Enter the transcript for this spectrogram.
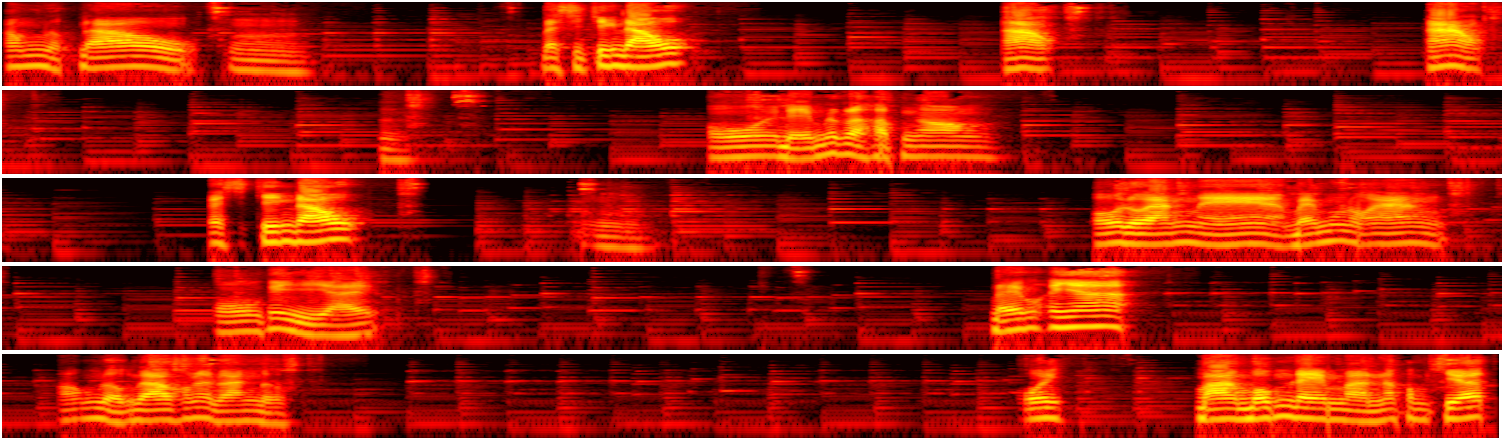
không được đâu. Ừ. bé sẽ chiến đấu. Nào. Nào. Ừ ôi, điểm rất là hợp ngon. Cái chiến đấu. Ừ. ôi, đồ ăn nè, bé muốn đồ ăn. Ô, cái gì vậy? Bé ấy nhá. Không được đâu, không thể đồ ăn được. Ôi, ba bốn đêm mà nó không chết.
